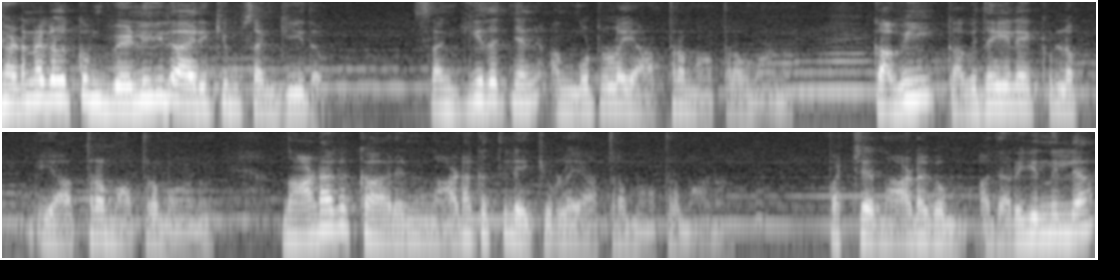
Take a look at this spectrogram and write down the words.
ഘടനകൾക്കും വെളിയിലായിരിക്കും സംഗീതം. സംഗീതജ്ഞൻ അങ്ങോട്ടുള്ള യാത്ര മാത്രമാണ്. കവി കവിതയിലേക്കുള്ള യാത്ര മാത്രമാണ്. നാടകക്കാരൻ നാടകത്തിലേക്കുള്ള യാത്ര മാത്രമാണ്. പക്ഷേ നാടകം അതറിയുന്നില്ല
